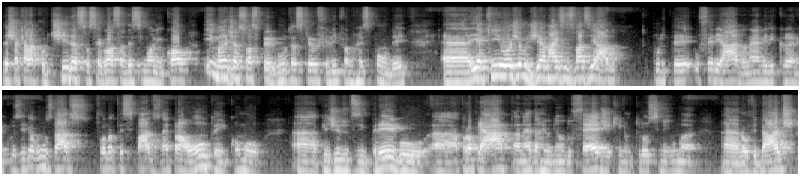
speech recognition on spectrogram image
deixa aquela curtida se você gosta desse Morning Call e mande as suas perguntas que eu e o Felipe vamos responder. É, e aqui hoje é um dia mais esvaziado por ter o feriado né, americano. Inclusive, alguns dados foram antecipados né, para ontem, como uh, pedido de desemprego, a própria ata né, da reunião do Fed, que não trouxe nenhuma novidade.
